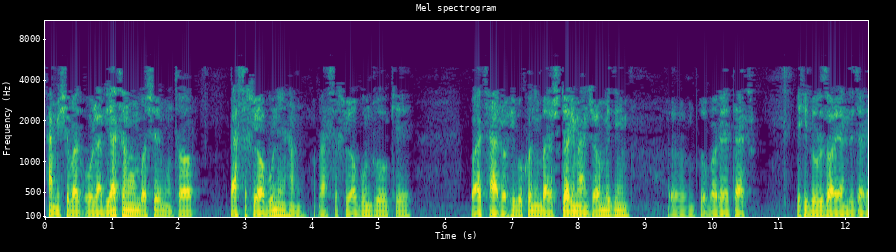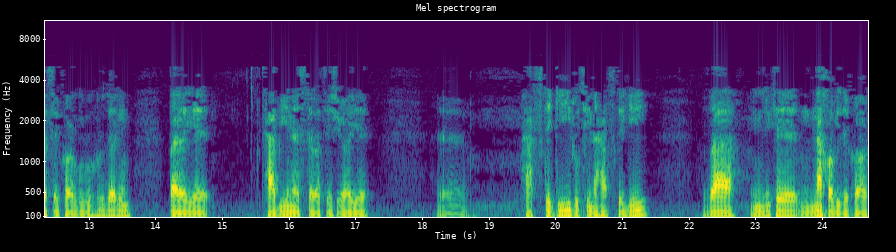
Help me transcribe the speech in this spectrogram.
همیشه باید اولویتمون باشه. منتها بحث خیابونه هم بحث خیابون رو که باید طراحی بکنیم براش داریم انجام میدیم. دوباره در یکی دو روز آینده جلسه کارگروه رو داریم. برای تبیین استراتژی های هفتگی روتین هفتگی و اینجا که نخوابیده کار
